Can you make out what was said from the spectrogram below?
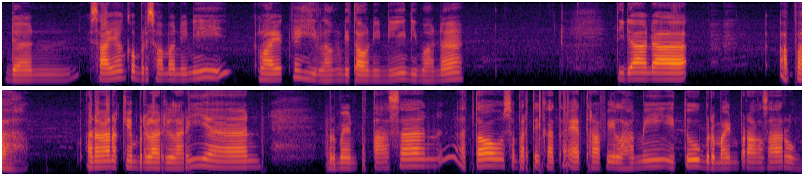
Dan sayang kebersamaan ini layaknya hilang di tahun ini, di mana tidak ada apa anak-anak yang berlari-larian, bermain petasan, atau seperti kata Ed Raffi Ilhami itu bermain perang sarung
